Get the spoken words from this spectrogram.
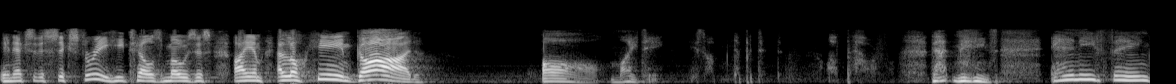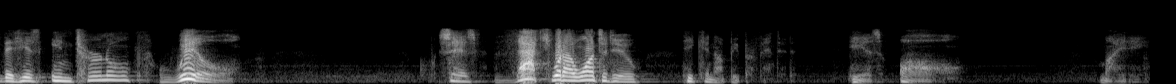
In Exodus 6 3, he tells Moses, I am Elohim, God, Almighty. He's omnipotent, all powerful. That means anything that his internal will says, that's what I want to do, he cannot be prevented. He is all mighty.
